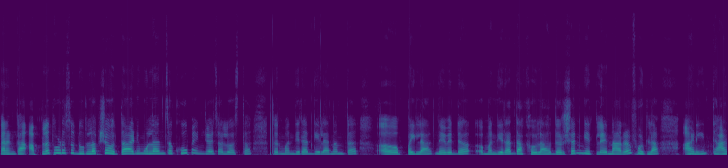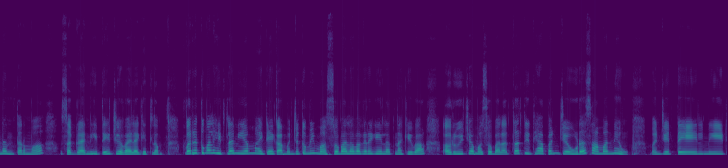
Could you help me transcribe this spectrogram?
कारण का आपलं थोडंसं दुर्लक्ष होतं आणि मुलांचं खूप एन्जॉय चालू असतं. तर मंदिरात गेल्यानंतर पहिला नैवेद्य मंदिरात दाखवला दर्शन घेतले नारळ फोडला आणि त्यानंतर मग सगळ्यांनी इथे जेवायला घेतलं. बरं तुम्हाला इथला नियम माहिती आहे का? म्हणजे तुम्ही मसोबाला वगैरे गेलात ना किंवा अ, रुईच्या मसोबाला तर तिथे आपण जेवढं सामान नेऊ म्हणजे तेल मीठ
